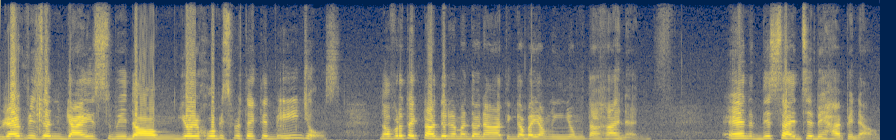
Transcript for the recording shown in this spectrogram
Represent guys with um, your hope is protected by angels. No, protektado naman daw ng ating gabay ang inyong tahanan. And decide to be happy now.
